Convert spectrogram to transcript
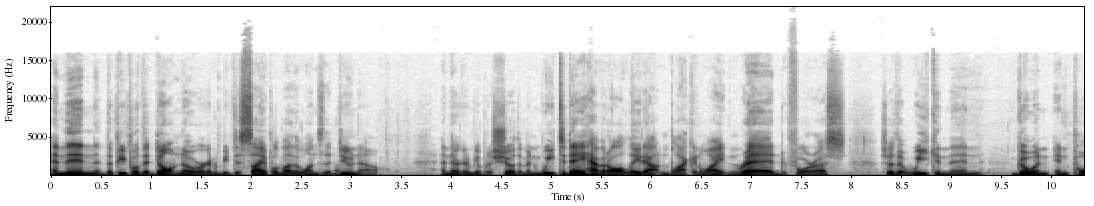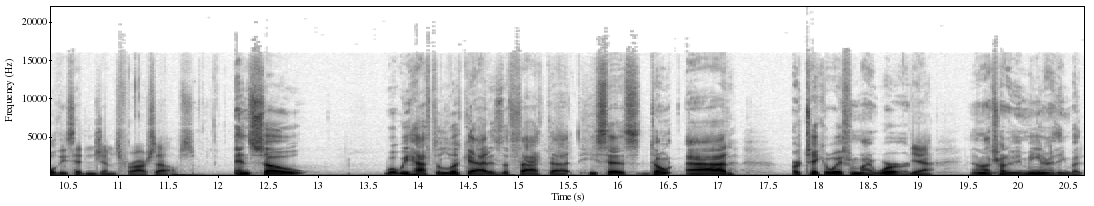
And then the people that don't know are going to be discipled by the ones that do know, and they're going to be able to show them. And we today have it all laid out in black and white and red for us, so that we can then go and, and pull these hidden gems for ourselves. And so, what we have to look at is the fact that he says, "Don't add or take away from my word." Yeah. And I'm not trying to be mean or anything, but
